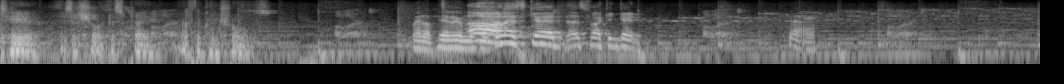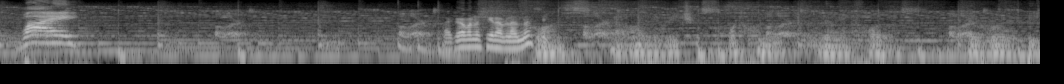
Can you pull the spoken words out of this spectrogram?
And here is a short display of the controls. Bueno, Oh, that's good. That's fucking good. Why? Acá van a seguir hablando. Once our army reaches 100 million followers, they will be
